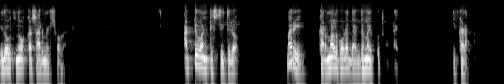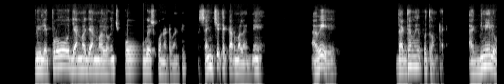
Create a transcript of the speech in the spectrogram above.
ఇదవుతుందో ఒక్కసారి మీరు చూడండి. అటువంటి స్థితిలో మరి కర్మలు కూడా దగ్ధమైపోతూ ఉంటాయి. ఇక్కడ వీళ్ళు ఎప్పుడో జన్మ జన్మలోంచి పోగేసుకున్నటువంటి సంచిత కర్మలన్నీ అవి దగ్ధమైపోతూ ఉంటాయి. అగ్నిలో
